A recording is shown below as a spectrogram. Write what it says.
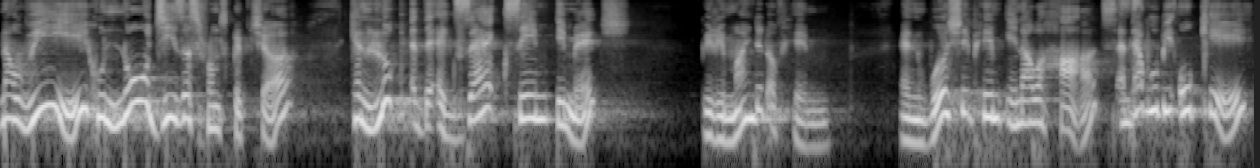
Now, we who know Jesus from Scripture can look at the exact same image, be reminded of him, and worship Him in our hearts, and that will be okay,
